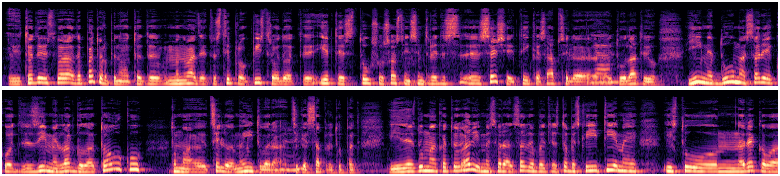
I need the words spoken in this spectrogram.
Tad es varētu paturpināt, tad eh, man vajadzētu stiprāk pīstrodot, eh, ir ties 1836 tī, kas apceļa to Latviju. Jīm ir dūma sarīkot zīmē Latgulā tolku, tumā ceļojuma ītvarā, mm. cik es sapratu pat. I es domāju, ka tur arī mēs varētu sadarboties, tāpēc, ka ītiemē iz tu mm, rekavā,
